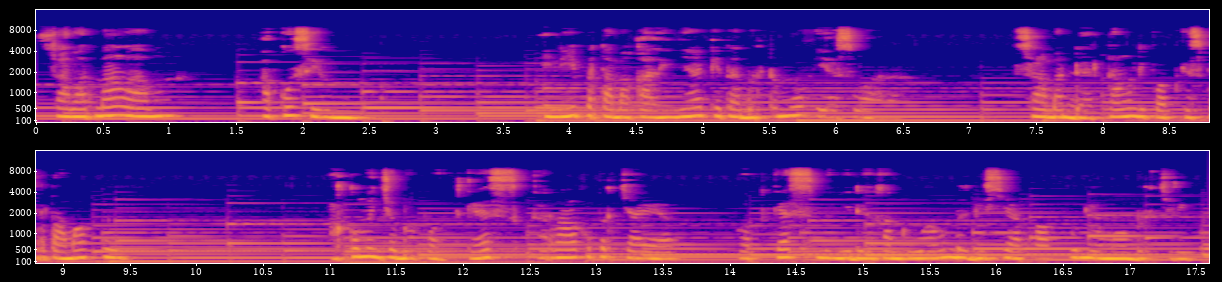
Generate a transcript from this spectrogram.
Selamat malam, aku Silmi. Ini pertama kalinya kita bertemu via suara. Selamat datang di podcast pertamaku. Aku mencoba podcast karena aku percaya podcast menyediakan ruang bagi siapa pun yang mau bercerita.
